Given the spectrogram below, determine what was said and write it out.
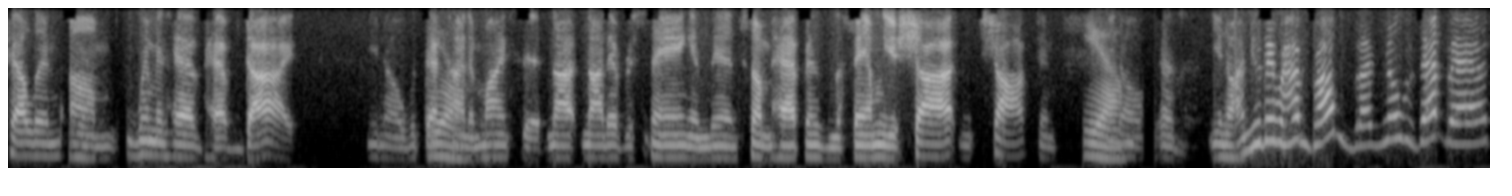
telling. Yeah. Um, women have have died, you know, with that Yeah. kind of mindset, not not ever saying, and then something happens and the family is shot and shocked, and Yeah. you know, uh, you know, I knew they were having problems, but I didn't know it was that bad.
